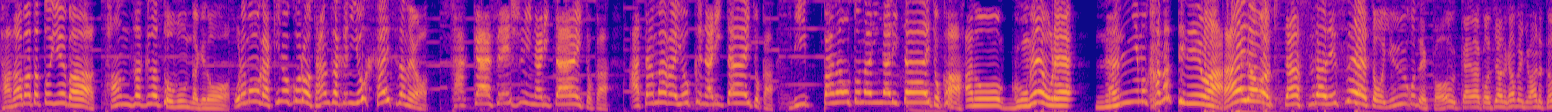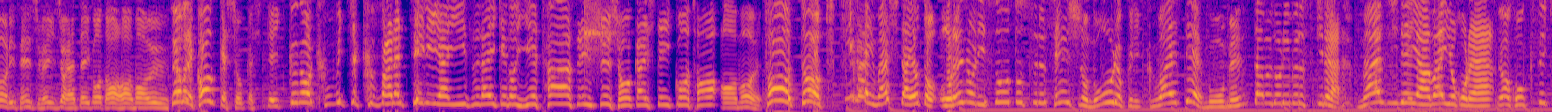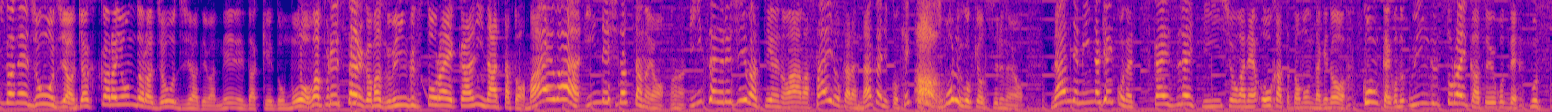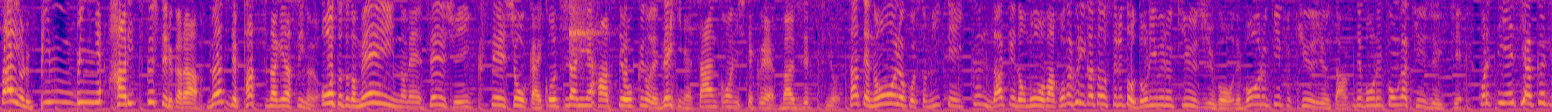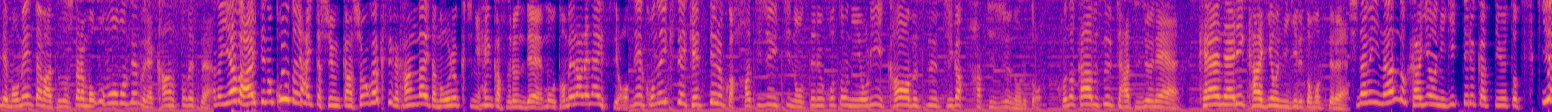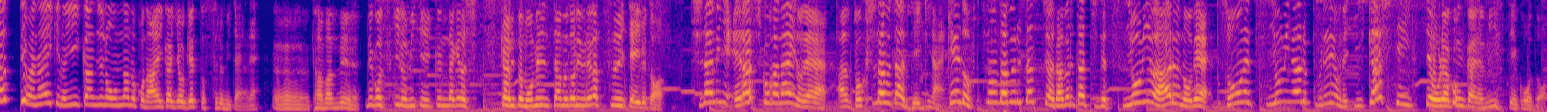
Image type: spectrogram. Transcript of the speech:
七夕といえば、短冊だと思うんだけど、俺もガキの頃短冊によく書いてたのよ。サッカー選手になりたいとか、頭が良くなりたいとか、立派な大人になりたいとか、あのー、ごめん俺。何にも叶ってねえわはいどうも、北すらですということで、今回はこちらの画面にもある通り、選手メインをやっていこうと思う。ということで、今回紹介していくのは、クビチャクバラテリア言いづらいけど言えた選手紹介していこうと思う。とうとう来ちまいましたよと、俺の理想とする選手の能力に加えて、モメンタムドリブルスキル。マジでやばいよ、これ。いや、国籍がね、ジョージア。逆から読んだらジョージアではねえだけども、まあ、プレイスタイルがまずずウィングストライカーになったと。前はインレシだったのよ。うん。インサイドレシーバーっていうのは、まあ、サイドから中にこう結構絞る動きをするのよ。なんでみんな結構ね、使いづらいって印象がね、多かったと思うんだけど、今回このウィングストライカーということで、もうサイドにピンビンに張り尽くしてるから、マジでパス繋げやすいのよ。おっとっとっとメインのね、選手育成紹介、こちらにね、貼っておくので、ぜひね、参考にしてくれ。マジで強い。さて、能力をちょっと見ていくんだけども、まあ、この振り方をすると、ドリブル95、で、ボールキープ93、で、ボルコンが91。これ TS100 値でモメンタム発動したらもうほぼほぼ全部ね、カンストです。あの、いわば相手のコートに入った瞬瞬間、小学生が考えた能力値に変化するんで、もう止められないっすよ。で、この育成決定力が81乗せることにより、カーブ数値が80乗ると。このカーブ数値80ね、かなり鍵を握ると思ってる。ちなみに何の鍵を握ってるかっていうと、付き合ってはないけどいい感じの女の子の合鍵をゲットするみたいなね。うーん、たまんねえ。で、こうスキルを見ていくんだけど、しっかりとモメンタムドリブルがついていると。ちなみにエラシコがないので、あの、特殊ダブタはできない。けど、普通のダブルタッチはダブルタッチで強みはあるので、そのね、強みのあるプレイをね、活かしていって、俺は今回ね、見せていこうと。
